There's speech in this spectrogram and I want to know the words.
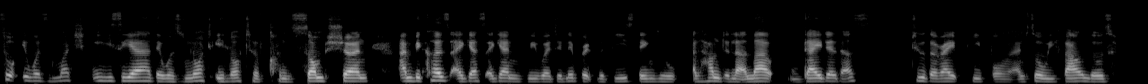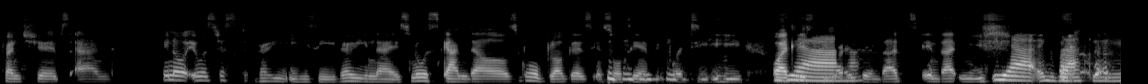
so it was much easier. There was not a lot of consumption. And because I guess, again, we were deliberate with these things, who, Alhamdulillah, Allah guided us to the right people. And so we found those friendships and you know, it was just very easy, very nice. No scandals, no bloggers insulting everybody. Or at least Yeah, weren't in that in that niche. yeah, exactly,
